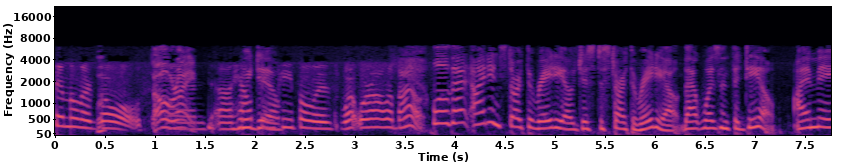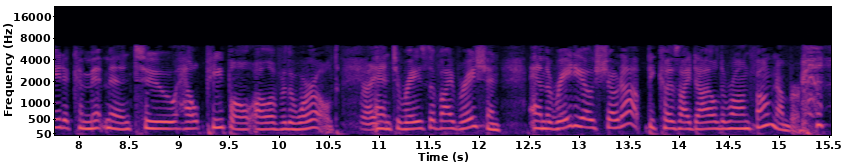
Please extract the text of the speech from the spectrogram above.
similar goals. Oh, right. And uh, helping do. people is what we're all about. Well, that I didn't start the radio just to start the radio. That wasn't the deal. I made a commitment to help people all over the world Right. and to raise the vibration. And the radio showed up because I dialed the wrong phone number.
